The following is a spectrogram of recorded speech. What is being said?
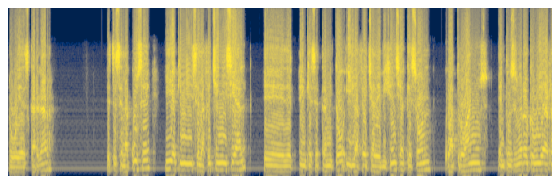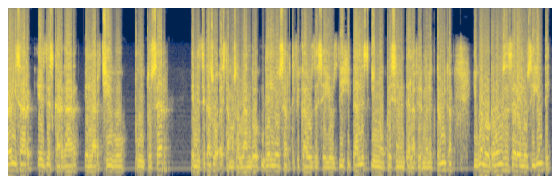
Lo voy a descargar. Este es el acuse y aquí me dice la fecha inicial eh, en que se tramitó y la fecha de vigencia que son cuatro años. Entonces ahora lo que voy a realizar es descargar el archivo .ser. En este caso estamos hablando de los certificados de sellos digitales y no precisamente de la firma electrónica. Y bueno, lo que vamos a hacer es lo siguiente.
